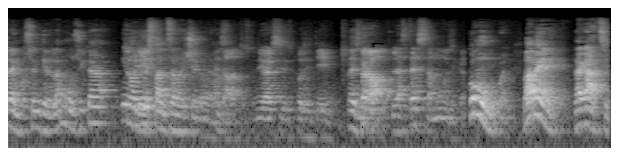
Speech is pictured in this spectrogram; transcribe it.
potremmo sentire la musica in ogni Sì. stanza dove ci troviamo. Esatto, su diversi dispositivi. Esatto. Però la stessa musica. Comunque, va bene, ragazzi,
